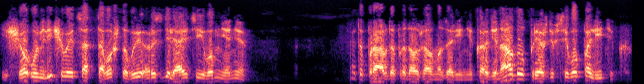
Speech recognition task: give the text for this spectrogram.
еще увеличивается от того, что вы разделяете его мнение. «Это правда», — продолжал Мазарини. «Кардинал был прежде всего политик,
